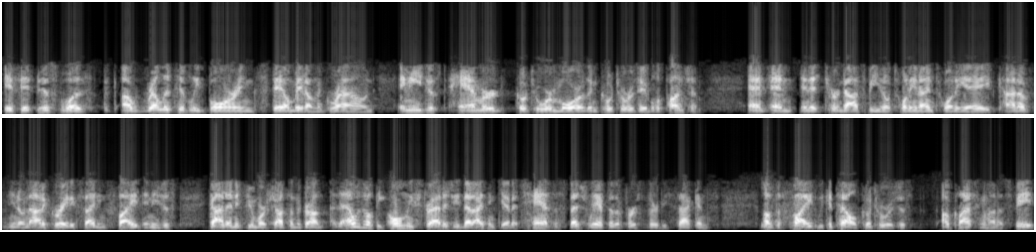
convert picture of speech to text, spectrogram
if it just was a relatively boring stalemate on the ground and he just hammered Couture more than Couture was able to punch him. And, and, and it turned out to be, you know, 29-28, kind of, you know, not a great exciting fight and he just got in a few more shots on the ground. That was about the only strategy that I think he had a chance, especially after the first 30 seconds of the fight. We could tell Couture was just outclassing him on his feet.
